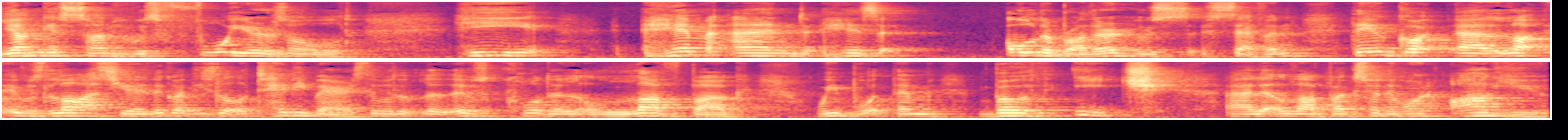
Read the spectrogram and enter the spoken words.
youngest son, who was four years old, he, him and his older brother, who's seven, they got, uh, it was last year, they got these little teddy bears. It was called a little love bug. We bought them both each a little love bug so they won't argue.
